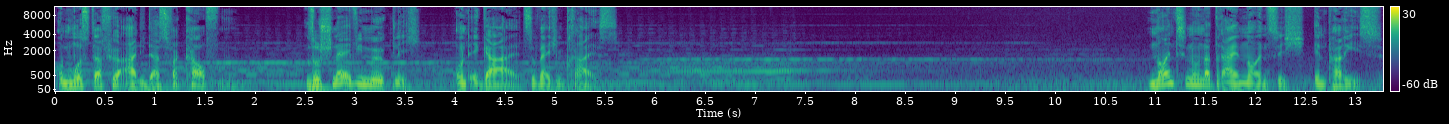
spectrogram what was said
und muss dafür Adidas verkaufen. So schnell wie möglich und egal zu welchem Preis. ...1993 in Paris.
